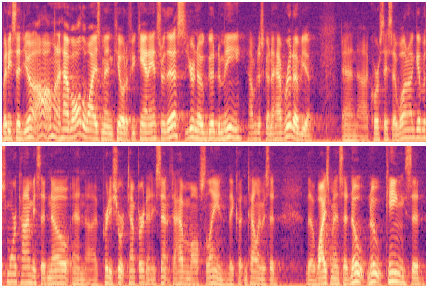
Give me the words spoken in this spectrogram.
But he said, Yeah, I'm going to have all the wise men killed. If you can't answer this, you're no good to me. I'm just going to have rid of you. And uh, of course, they said, Well, no, give us more time. He said, No, and uh, pretty short tempered, and he sent to have them all slain. They couldn't tell him. He said, The wise men said, No, no, king He said,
